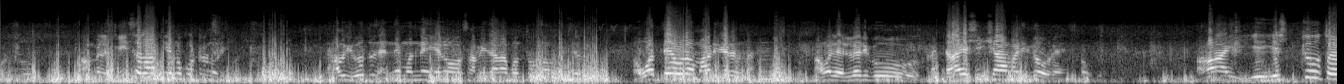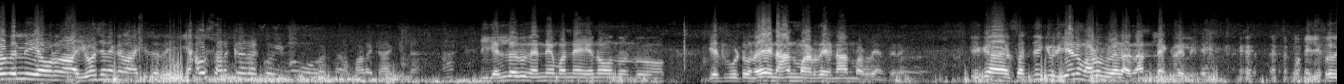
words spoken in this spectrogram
ಕೊಟ್ಟರು ಆಮೇಲೆ ಮೀಸಲಾತಿಯನ್ನು ಕೊಟ್ಟರು ನೋಡಿ. ನಾವು ಇವತ್ತು ನೆನ್ನೆ ಮೊನ್ನೆ ಏನೋ ಸಂವಿಧಾನ ಬಂತು. ಅವತ್ತೇ ಅವರು ಮಾಡಿದ್ದಾರೆ. ಆಮೇಲೆ ಎಲ್ಲರಿಗೂ ಕಡ್ಡಾಯ ಶಿಕ್ಷಣ ಮಾಡಿದ್ದು ಅವರೇ. ಆ ಎಷ್ಟು ತರದಲ್ಲಿ ಅವರು ಆ ಯೋಜನೆಗಳನ್ನ ಹಾಕಿದ್ದಾರೆ ಯಾವ ಸರ್ಕಾರಕ್ಕೂ ಇನ್ನೂ ಅದನ್ನ ಮಾಡೋಕ್ಕಾಗಿಲ್ಲ? ಈಗ ಎಲ್ಲರೂ ನೆನ್ನೆ ಮೊನ್ನೆ ಏನೋ ಒಂದೊಂದು ಗೆದ್ಬಿಟ್ಟು ಏ, ನಾನು ಮಾಡಿದೆ ನಾನು ಮಾಡಿದೆ ಅಂತಾರೆ. ಈಗ ಸದ್ಯಕ್ಕೆ ಇವ್ರು ಏನು ಮಾಡೋದು ಬೇಡ ನನ್ನ ಲೆಕ್ಕದಲ್ಲಿ. ಇವರು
